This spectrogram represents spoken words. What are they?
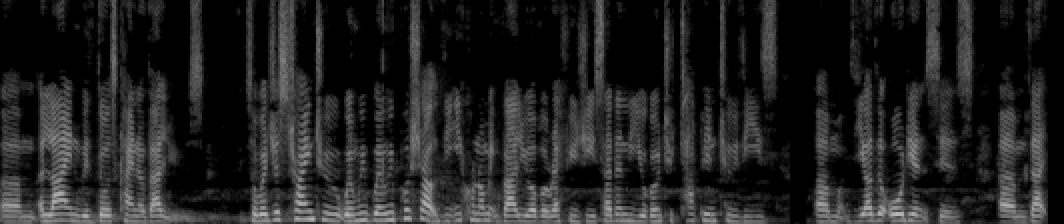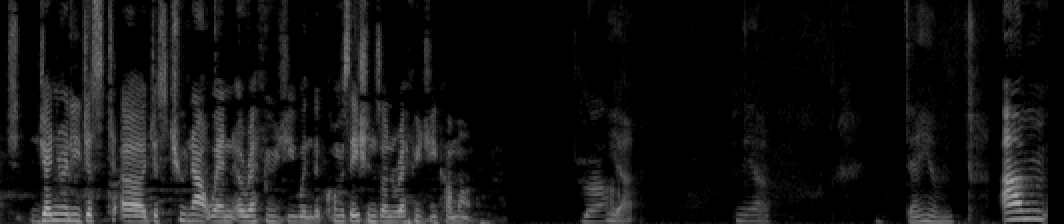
um, align with those kind of values. So we're just trying to when we when we push out the economic value of a refugee, suddenly you're going to tap into these um, the other audiences um, that genuinely just uh, just tune out when a refugee when the conversations on a refugee come up. Wow. Yeah. Yeah. Damn. Um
